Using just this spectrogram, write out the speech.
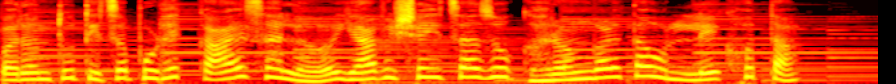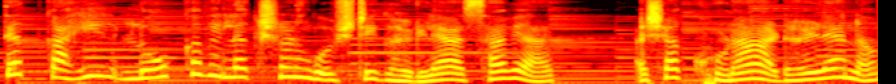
परंतु तिचं पुढे काय झालं याविषयीचा जो घरंगळता उल्लेख होता त्यात काही लोकविलक्षण गोष्टी घडल्या असाव्यात अशा खुणा आढळल्यानं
